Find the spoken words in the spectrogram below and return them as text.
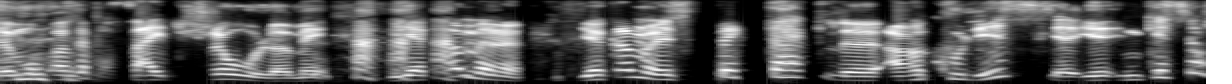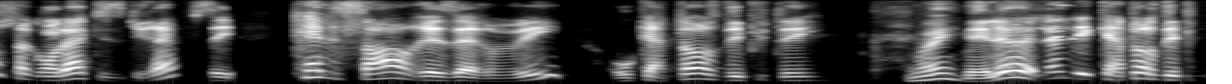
le mot français pour sideshow, là, mais il y a comme un, il y a comme un spectacle en coulisses. Il y a- une question secondaire qui se greffe, c'est quel sort réservé aux 14 députés? Oui. Mais là, là les 14 députés,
